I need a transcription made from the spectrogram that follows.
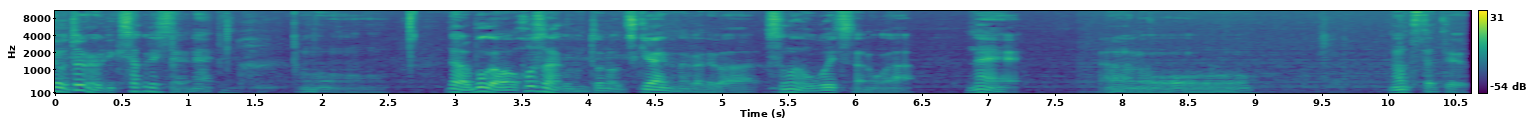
でもとにかく力作でしたよね、うん、だから僕は細田君との付き合いの中ではすごい覚えてたのがねえあのーなんて言ったって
